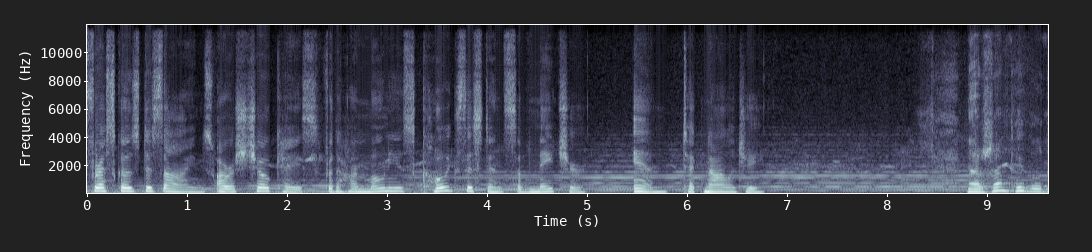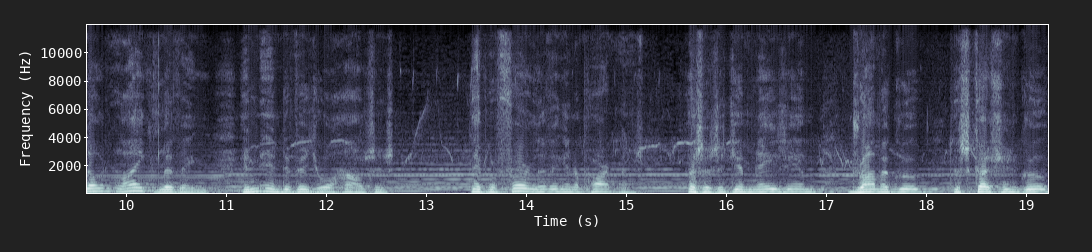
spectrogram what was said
Fresco's designs are a showcase for the harmonious coexistence of nature and technology. Now, some people don't like living in individual houses. They prefer living in apartments because there's a gymnasium, drama group, discussion group,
